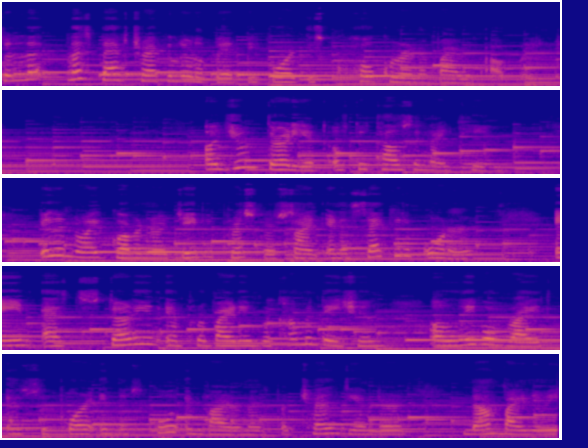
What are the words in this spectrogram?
So let, let's backtrack a little bit before this whole coronavirus outbreak. On June 30th of 2019, Illinois Governor J.B. Pritzker signed an executive order aimed at studying and providing recommendations on legal rights and support in the school environment for transgender, non-binary,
